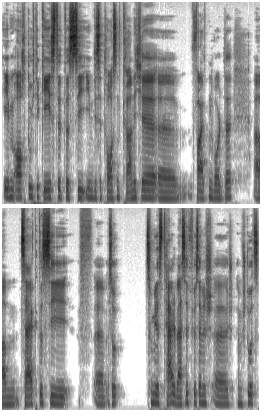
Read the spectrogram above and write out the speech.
eben auch durch die Geste, dass sie ihm diese tausend Kraniche äh, falten wollte, ähm, zeigt, dass sie äh, also zumindest teilweise für seinen äh, Sturz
